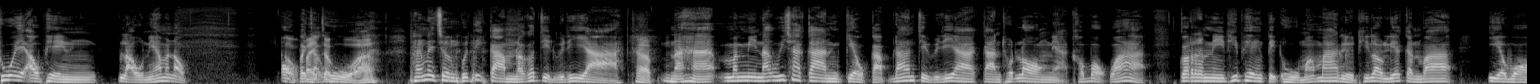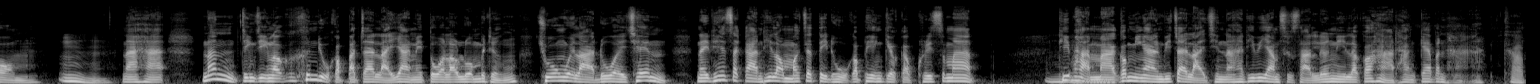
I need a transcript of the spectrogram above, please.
ช่วยเอาเพลงเหล่านี้มันออก ออกไปจากหัว ทั้งในเชิงพฤติกรรมแล้วก็จิตวิทยาครับนะฮะมันมีนักวิชาการเกี่ยวกับด้านจิตวิทยาการทดลองเนี่ยเขาบอกว่ากรณีที่เพลงติดหูมากๆ หรือที่เราเรียกกันว่า earworm อืมนะฮะนั่นจริงๆเราก็ขึ้นอยู่กับปัจจัยหลายอย่างในตัวเรารวมไปถึงช่วงเวลาด้วย เช่น ในเทศกาลที่เรามักจะติดหูกับเพลงเกี่ยวกับคริสต์มาสที่ผ่านมาก็มีงานวิจัยหลายชิ้นนะฮะที่พยายามศึกษาเรื่องนี้แล้วก็หาทางแก้ปัญหาครับ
